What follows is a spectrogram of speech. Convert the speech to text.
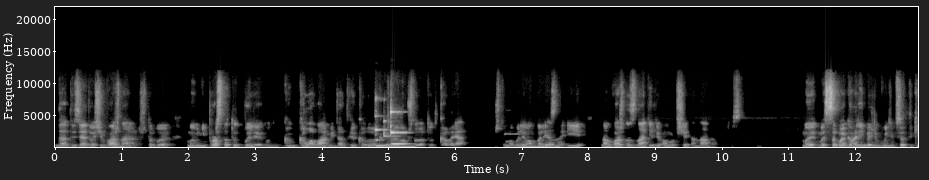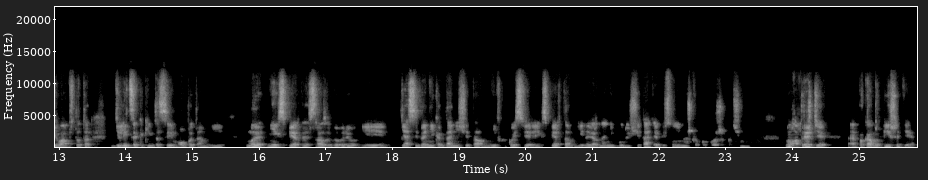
Да, друзья, это очень важно, чтобы мы не просто тут были вот, головами, да, две головы, которые вам что-то тут говорят, что мы были вам полезны, и нам важно знать, или вам вообще это надо. Мы, мы с собой говорим или будем все-таки вам что-то делиться каким-то своим опытом. И мы не эксперты, сразу говорю, и я себя никогда не считал ни в какой сфере экспертом, и, наверное, не буду считать. Объясню немножко попозже, почему. Ну, а прежде, э, пока вы пишете,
